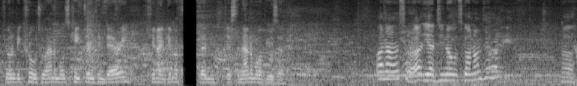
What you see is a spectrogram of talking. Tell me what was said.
If you want to be cruel to animals, keep drinking dairy. If you don't give a f, then just an animal abuser. Oh no, that's all right. Yeah, do you know what's going on here? Oh.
